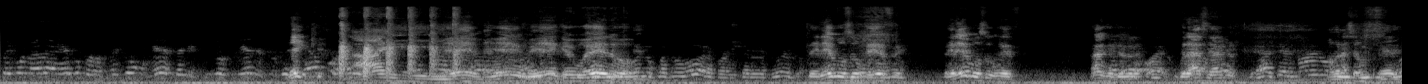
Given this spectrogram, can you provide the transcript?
tengo nada de eso, pero tengo un jefe que sí lo tiene. Ay, Bien, bien, bien, qué bueno. Tenemos un jefe. Tenemos un jefe. Ángel, gracias Ángel. Gracias, hermano. No, gracias a ustedes.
